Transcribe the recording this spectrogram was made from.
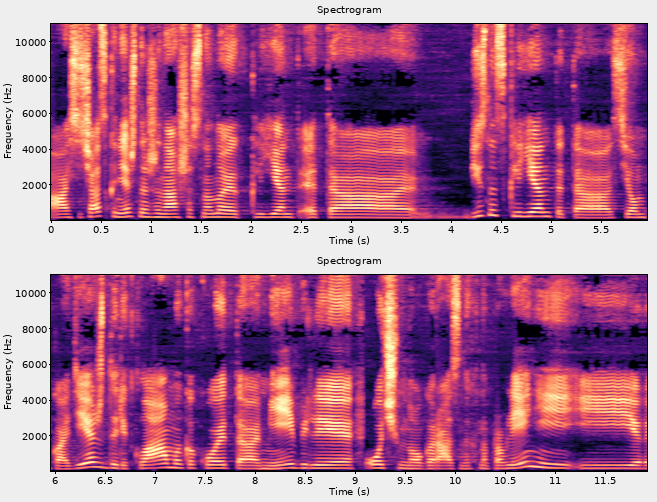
А сейчас, конечно же, наш основной клиент — это бизнес-клиент, это съемка одежды, рекламы какой-то, мебели, очень много разных направлений, и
